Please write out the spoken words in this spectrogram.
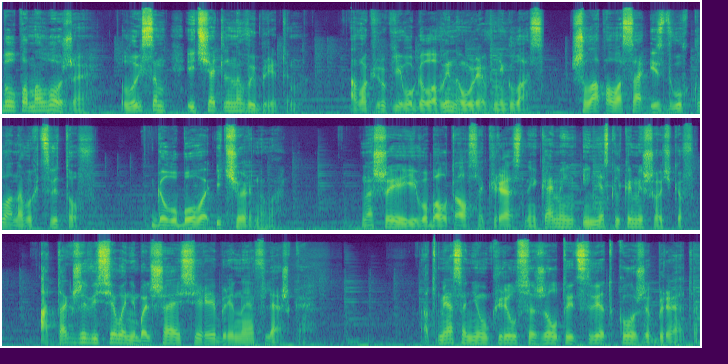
был помоложе, лысым и тщательно выбритым, а вокруг его головы на уровне глаз шла полоса из двух клановых цветов – голубого и черного. На шее его болтался красный камень и несколько мешочков, а также висела небольшая серебряная фляжка. От мяса не укрылся желтый цвет кожи брата,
